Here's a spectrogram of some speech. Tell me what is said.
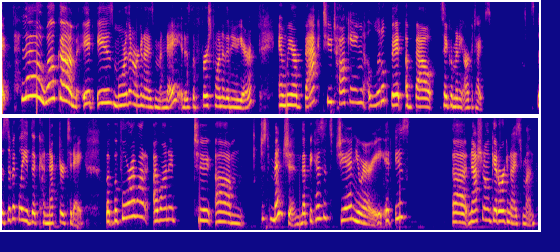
right. Hello, welcome. It is More Than Organized Monday. It is the first one of the new year. And we are back to talking a little bit about sacred money archetypes, specifically the connector today. But before I want, I wanted to um, just mention that because it's January, it is uh, National Get Organized Month.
